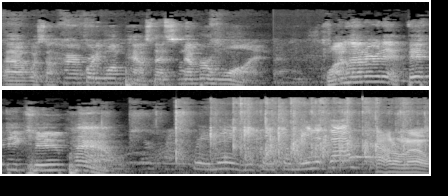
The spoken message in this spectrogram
uh, was 141 pounds. That's number one. 152 pounds. Pretty big. You think he'll meet it, Dad? I don't know.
